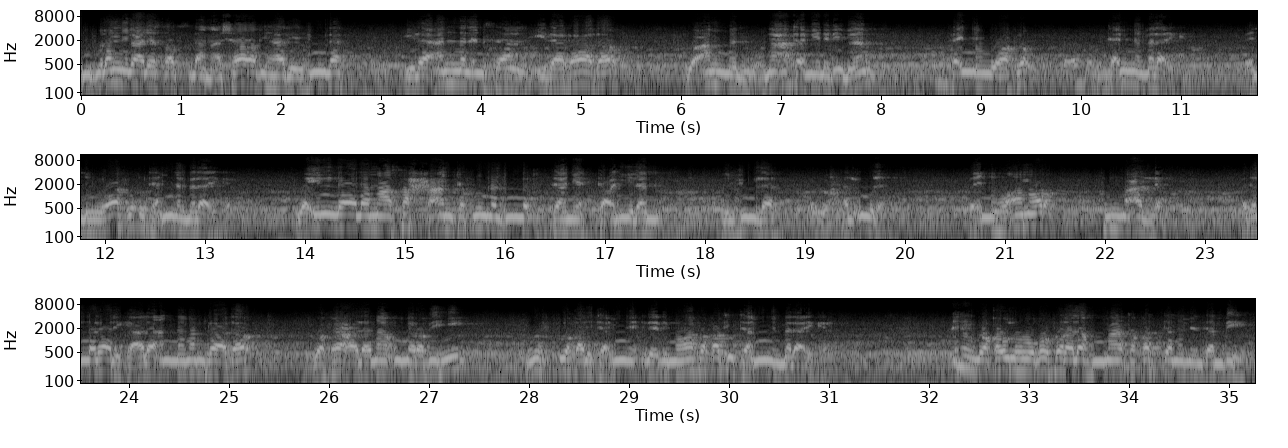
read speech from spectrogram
نقول النبي عليه الصلاة والسلام أشار بهذه الجملة إلى أن الإنسان إذا بادر وأمن مع تأمين الإمام فإنه يوافق تأمين الملائكة فإنه يوافق تأمين الملائكة. وإلا لما صح أن تكون الجملة الثانية تعليلا للجملة الأولى فإنه أمر ثم علم فدل ذلك على أن من بادر وفعل ما أمر به وفق لتأمين لموافقة تأمين الملائكة. وقوله غفر له ما تقدم من ذنبه.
